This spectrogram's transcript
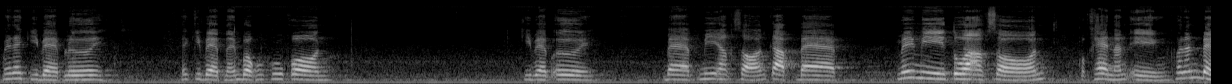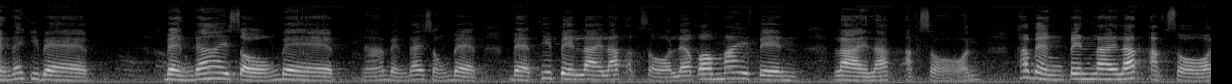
ไม่ได้กี่แบบเลย ได้กี่แบบไหนบอกคุณครูก่อน กี่แบบเอ่ย แบบมีอักษรกับแบบ ไม่มีตัวอักษร ก็แค่นั้นเอง เพราะฉะนั้นแบ่งได้กี่แบบ แบ่งได้สองแบบนะแบ่งได้สองแบบ แบบที่เป็นลายลักษณ์อักษรแล้วก็ไม่เป็นลายลักษณ์อักษร ถ้าแบ่งเป็นลายลักษณ์อักษร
